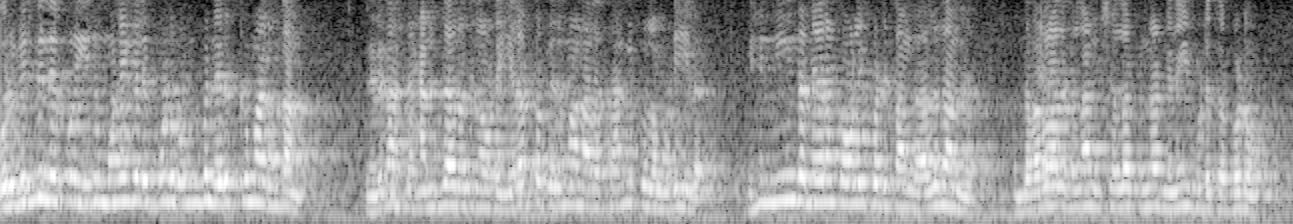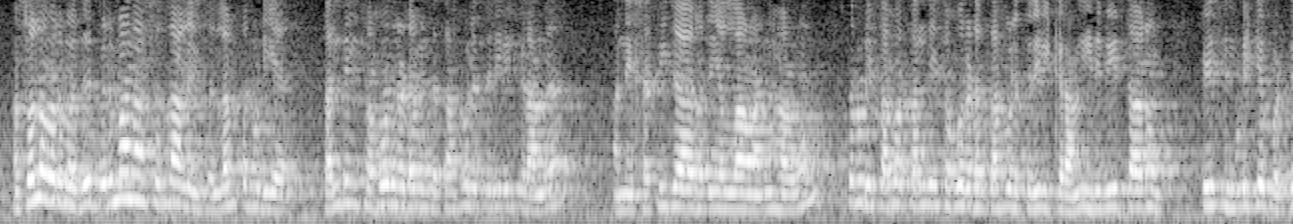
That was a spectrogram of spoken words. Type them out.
ஒரு வில்லில் இருக்கிற இரு முனைகளை போன்று ரொம்ப நெருக்கமாக இருந்தாங்க. எனவேதான் அந்த ஹம்சா ரதினோட இறப்ப பெருமானாரை தாங்கிக் கொள்ள முடியல. மிக நீண்ட நேரம் கவலைப்படுத்தாங்க அழுதாங்க. அந்த வரலாறுகள்லாம் இன்ஷல்லா பின்னாடி நினைவுபடுத்தப்படும். நான் சொல்ல வருவது பெருமானா செல்லா அலை செல்லம் தன்னுடைய தந்தை சகோதரிடம் இந்த தகவலை தெரிவிக்கிறாங்க. அன்னை ஹத்திஜா ரதி அல்லா அன்ஹாவும் தன்னுடைய சகோ தந்தை சகோதரிடம் தகவலை தெரிவிக்கிறாங்க. இரு வீட்டாரும் பேசி முடிக்கப்பட்டு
